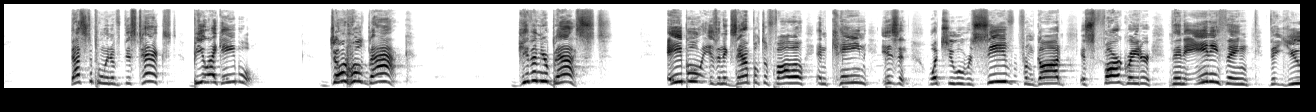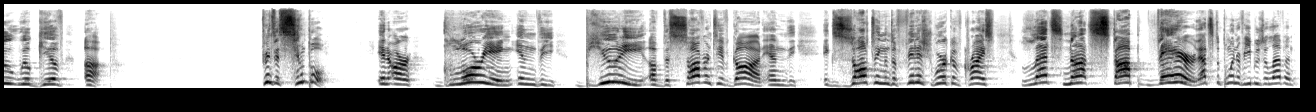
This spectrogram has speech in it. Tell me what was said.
That's the point of this text. Be like Abel. Don't hold back. give him your best. Abel is an example to follow, and Cain isn't. What you will receive from God is far greater than anything that you will give up. Friends, it's simple. In our glorying in the beauty of the sovereignty of God and the exalting the finished work of Christ, let's not stop there. That's the point of Hebrews 11.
